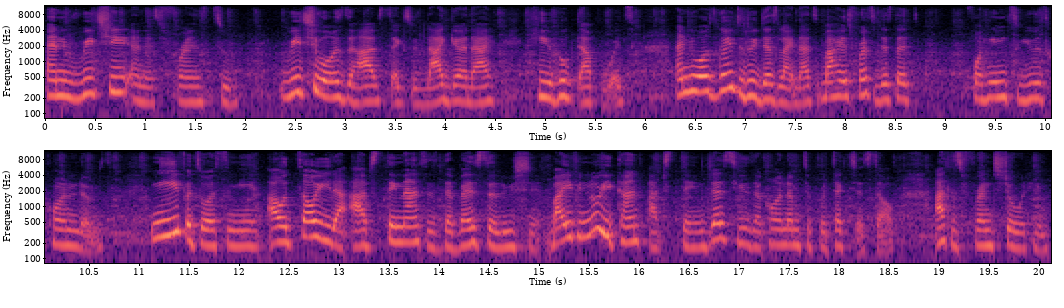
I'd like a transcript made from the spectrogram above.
And Richie and his friends too. Richie wants to have sex with that girl that he hooked up with. And he was going to do it just like that, but his friend suggested for him to use condoms. Me, if it was me, I would tell you that abstinence is the best solution. But if you know you can't abstain, just use a condom to protect yourself, as his friend showed him.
